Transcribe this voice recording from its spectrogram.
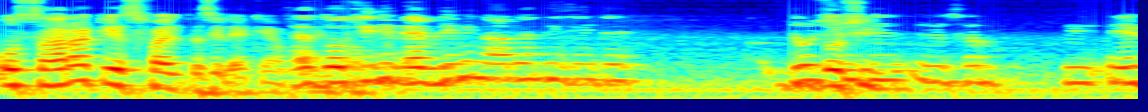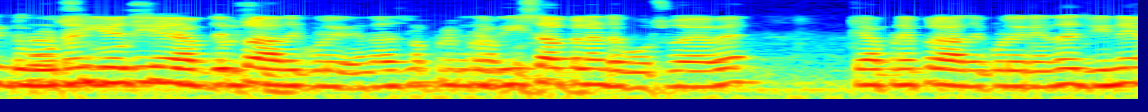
ਉਹ ਸਾਰਾ ਕੇਸ ਫਾਈਲ ਤੇ ਅਸੀਂ ਲੈ ਕੇ ਸਰ ਆਵਾਂਗੇ ਦੋਸ਼ੀ ਦੀ ਫੈਮਿਲੀ ਵੀ ਨਾਲ ਰਹਿੰਦੀ ਸੀ ਤੇ ਦੋਸ਼ੀ- ਸਰ ਇਹ ਡਿਵੋਰਸ ਹੀ ਹੈ ਜੀ ਆਪਦੇ ਭਰਾ ਦੇ ਕੋਲੇ ਰਹਿੰਦਾ ਸੀ। ਆਪਣੇ ਆਪਣੇ ਭਰਾ 20 ਸਾਲ ਪਹਿਲਾਂ ਡਿਵੋਰਸ ਹੋਇਆ ਹੋਇਆ ਤੇ ਆਪਣੇ ਭਰਾ ਦੇ ਕੋਲੇ ਰਹਿੰਦਾ ਜਿਹਨੇ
